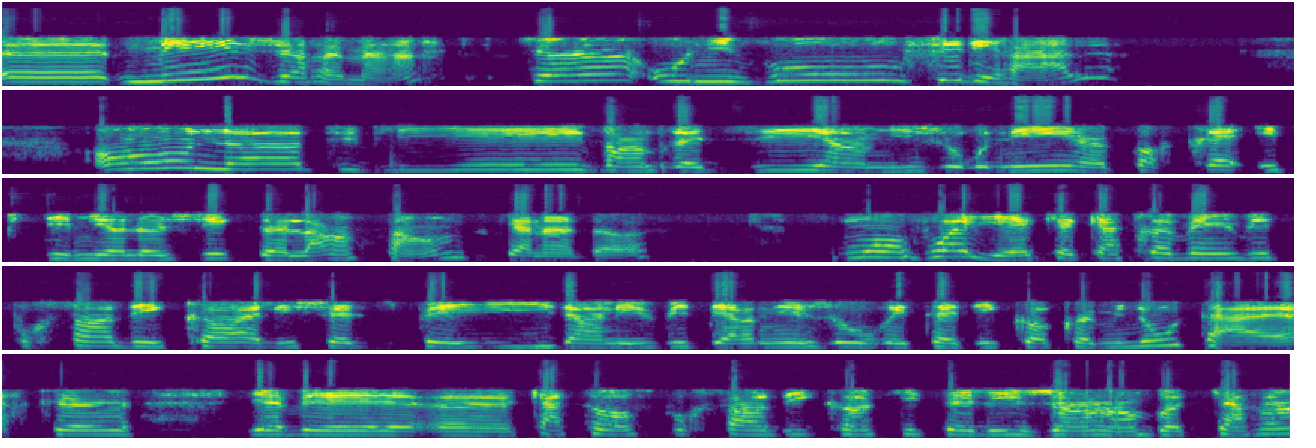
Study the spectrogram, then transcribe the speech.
Euh, mais je remarque qu'au niveau fédéral, on a publié vendredi en mi-journée un portrait épidémiologique de l'ensemble du Canada où on voyait que 88% des cas à l'échelle du pays dans les huit derniers jours étaient des cas communautaires, qu'il y avait 14% euh, des cas qui étaient les gens en bas de 40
